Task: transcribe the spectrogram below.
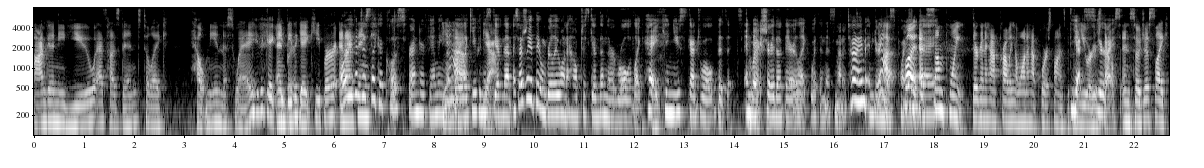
I'm gonna need you as husband to like help me in this way Be the and be the gatekeeper. And or I even think just like a close friend or family member like you can just yeah. give them especially if they really want to help just give them their role of like hey can you schedule visits and make sure that they're like within this amount of time and during yeah, this point but at some point they're gonna have probably want to have correspondence between Yes, you or your you're right. spouse and so just like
